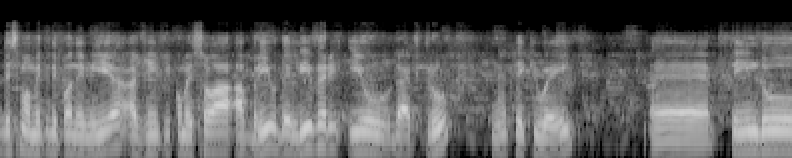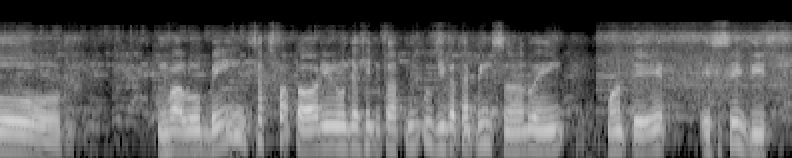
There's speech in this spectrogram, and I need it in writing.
desse momento de pandemia, a gente começou a abrir o delivery e o drive-thru né, takeaway, é, tendo um valor bem satisfatório, onde a gente está inclusive até pensando em manter esses serviços,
